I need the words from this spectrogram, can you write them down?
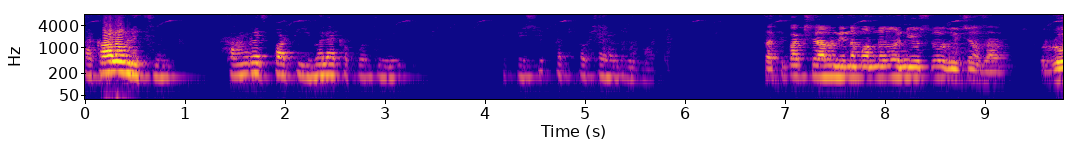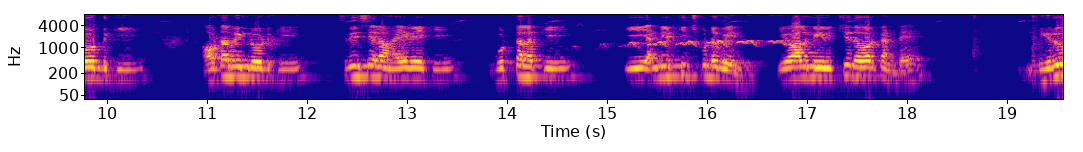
సకాలంలో ఇచ్చింది. కాంగ్రెస్ పార్టీ ఇవ్వలేకపోతుంది చెప్పేసి ప్రతిపక్షాలు అంటున్నమాట. ప్రతిపక్షాలు నిన్న మొన్నలో న్యూస్లో చూసాం సార్. రోడ్డుకి ఔటర్ రింగ్ రోడ్డుకి శ్రీశైలం హైవేకి గుట్టలకి ఈ అన్నిటికి ఇచ్చుకుంటూ పోయింది. ఇవాళ మేము ఇచ్చేది ఎవరికంటే నిరు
